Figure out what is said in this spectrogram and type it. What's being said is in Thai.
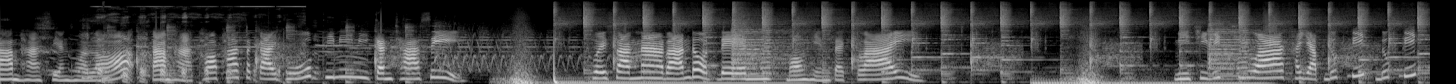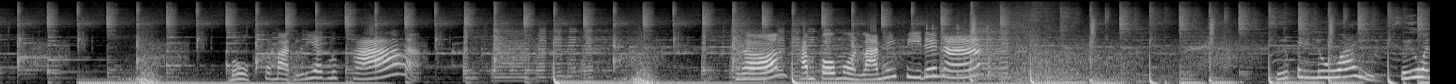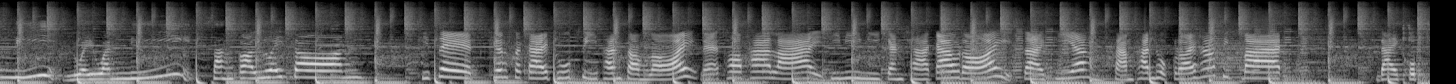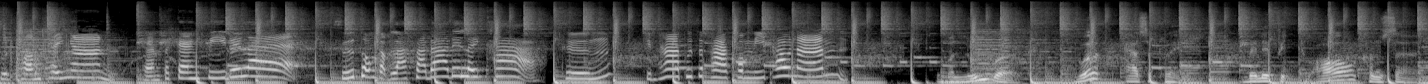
ตามหาเสียงหัวเราะ ตามหาท่อผ้าสกายทูบที่นี่มีกัญชาสิ ช่วยสร้างหน้าร้านโดดเด่น มองเห็นแต่ไกล มีชีวิตชีวาขยับดุกดิกดุกดิกโบกสะบัดเรียกลูกค้า พร้อมทำโปรโมทร้านให้ฟรีด้วยนะ ซื้อไปรวย ซื้อวันนี้ร วยวันนี้ สั่งก่อนรวยก่อน พิเศษ เครื่องสกายทูบ4,200 และท่อผ้าลาย ที่นี่มีกัญชา 900 จ่ายเพียง 3,650 บาท ได้ครบชุดพร้อมใช้งาน แถมตะแกรงฟรีด้วยแหละ ซื้อตรงกับ Lazada ได้เลยค่ะ ถึง 15 พฤษภาคมนี้เท่านั้น Balloon Work. Work as a play. Benefit to all concerned.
